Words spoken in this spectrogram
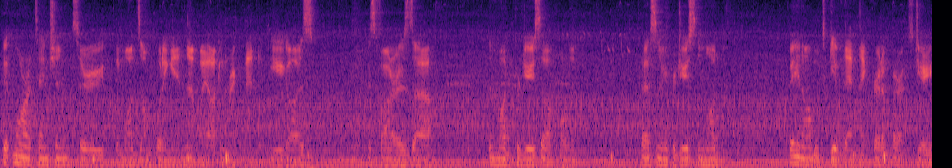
a bit more attention to the mods I'm putting in. That way I can you guys as far as uh, the mod producer or the person who produced the mod being able to give them that credit where it's due.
